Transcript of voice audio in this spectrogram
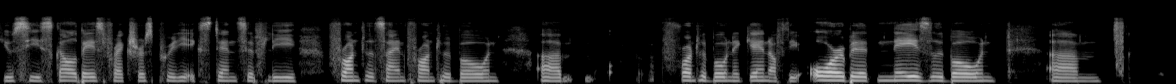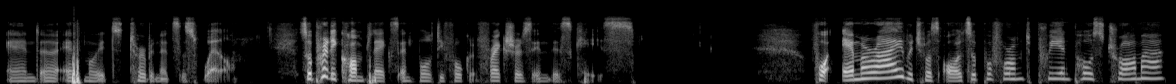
You see skull base fractures pretty extensively, frontal sign, frontal bone, um, frontal bone again of the orbit, nasal bone, um, and uh, ethmoid turbinates as well. So pretty complex and multifocal fractures in this case. For MRI, which was also performed pre and post trauma,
